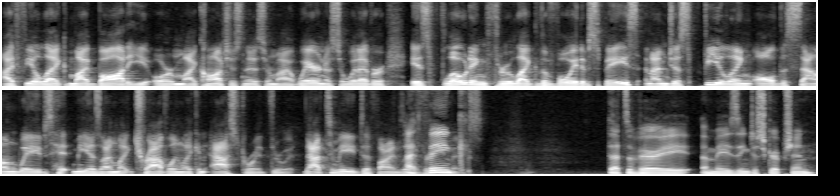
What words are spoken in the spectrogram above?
I feel like my body or my consciousness or my awareness or whatever is floating through like the void of space and I'm just feeling all the sound waves hit me as I'm like traveling like an asteroid through it. That to me defines like I a think- mix. That's a very amazing description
